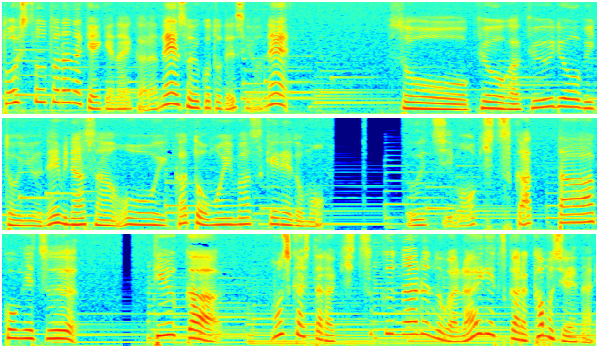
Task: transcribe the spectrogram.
糖質を取らなきゃいけないからね。そういうことですよね。そう。今日が給料日というね皆さん多いかと思いますけれども。うちもきつかった今月。っていうかもしかしたらきつくなるのが来月からかもしれない。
